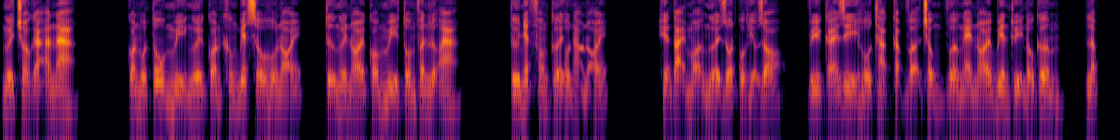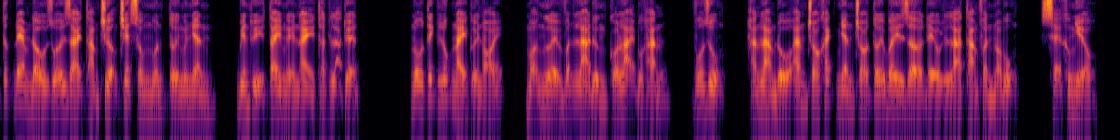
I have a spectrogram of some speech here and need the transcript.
ngươi cho gà ăn a. Còn một tô mì ngươi còn không biết xấu hổ nói, tự ngươi nói có mì tôm phân lượng a. Từ Nhất Phong cười ồn ào nói. Hiện tại mọi người rốt cuộc hiểu rõ, vì cái gì hồ thạc cặp vợ chồng vừa nghe nói biên thụy nấu cơm, lập tức đem đầu rỗi dài tám trượng chết sống muốn tới nguyên nhân, biên thụy tay nghề này thật là tuyệt. Nô tích lúc này cười nói, mọi người vẫn là đừng có lại buộc hắn, vô dụng, hắn làm đồ ăn cho khách nhân cho tới bây giờ đều là tám phần no bụng, sẽ không nhiều.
